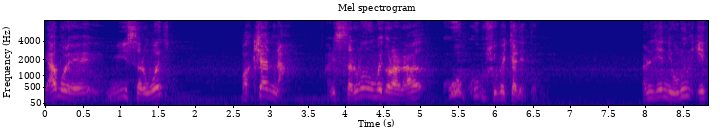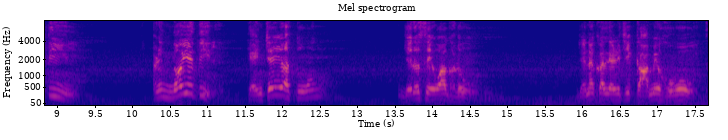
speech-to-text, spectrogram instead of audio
त्यामुळे मी सर्वच पक्षांना आणि सर्व उमेदवारांना खूप खूप शुभेच्छा देतो. आणि जे निवडून येतील आणि न येतील त्यांच्याही हातून जनसेवा घडवू. जनकल्याणाची कामे होवोत.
